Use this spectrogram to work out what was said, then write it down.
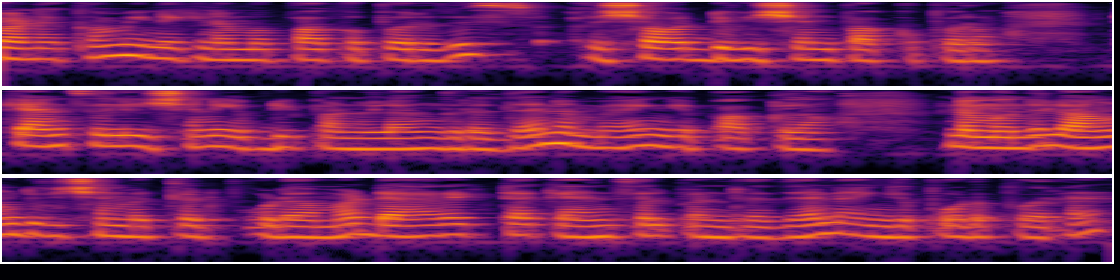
வணக்கம். இன்றைக்கி நம்ம பார்க்க போகிறது ஷார்ட் டிவிஷன் பார்க்க போகிறோம் கேன்சலேஷன் எப்படி பண்ணலாங்கிறத நம்ம இங்கே பார்க்கலாம். நம்ம வந்து லாங் டிவிஷன் மெத்தட் போடாமல் டைரெக்டாக கேன்சல் பண்ணுறத நான் இங்கே போட போகிறேன்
